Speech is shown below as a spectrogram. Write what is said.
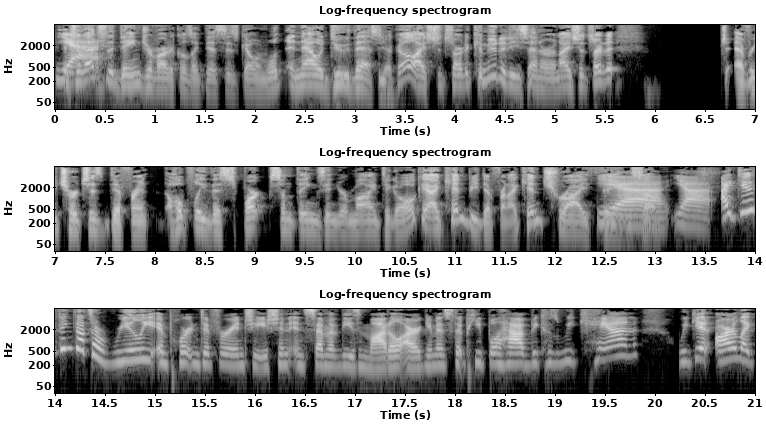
Yeah. And so that's the danger of articles like this is going, well, and now do this. You're like, oh, I should start a community center and I should start it. Every church is different. Hopefully, this sparks some things in your mind to go, okay, I can be different. I can try things. Yeah. So. Yeah. I do think that's a really important differentiation in some of these model arguments that people have because we can we get our like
